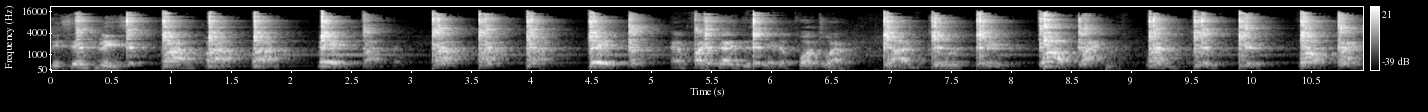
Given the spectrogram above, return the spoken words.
The same place. Bam, bam, bam. Bam, bam. Bam, bam, bam. Bam, bam. Emphasize the, say the fourth one. One, two, three, four, five. One, two, three, four, five.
